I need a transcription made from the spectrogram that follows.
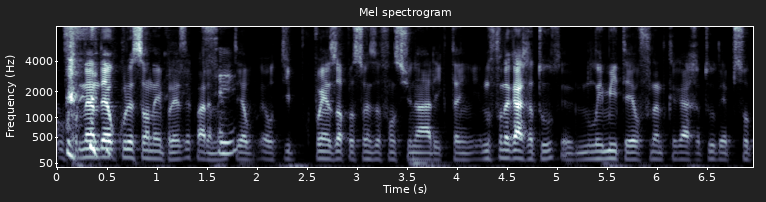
o Fernando é o coração da empresa, claramente. É o, é o, tipo que põe as operações a funcionar e que tem, no fundo, agarra tudo. No limite, é o Fernando que agarra tudo. É a pessoa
